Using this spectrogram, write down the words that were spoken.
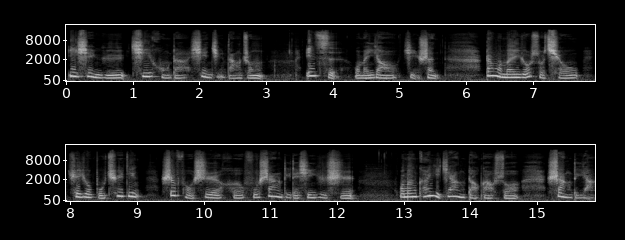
易陷于欺哄的陷阱当中。因此，我们要谨慎。当我们有所求，却又不确定是否是合乎上帝的心意时，我们可以这样祷告说：“上帝呀。”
